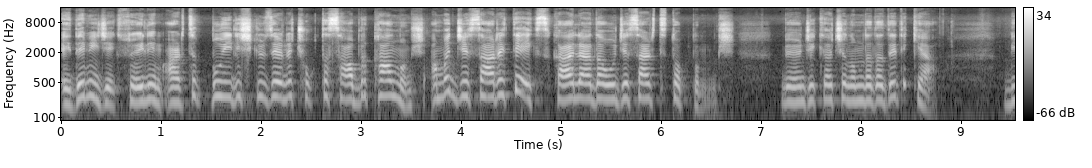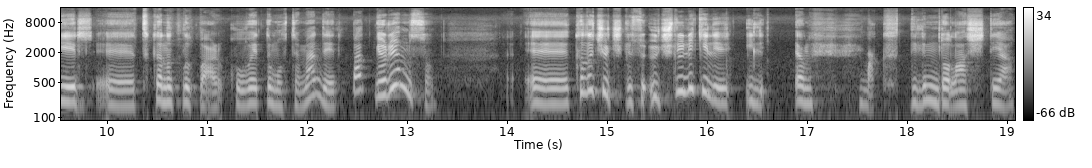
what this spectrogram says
edemeyecek söyleyeyim. Artık bu ilişki üzerine çok da sabrı kalmamış ama cesareti eksik. Hala da o cesareti toplamamış. Bir önceki açılımda da dedik ya bir e, tıkanıklık var. Kuvvetli muhtemel değil. Bak görüyor musun? E, kılıç üçlüsü. Üçlülük ili, ili, em, bak dilim dolaştı ya.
